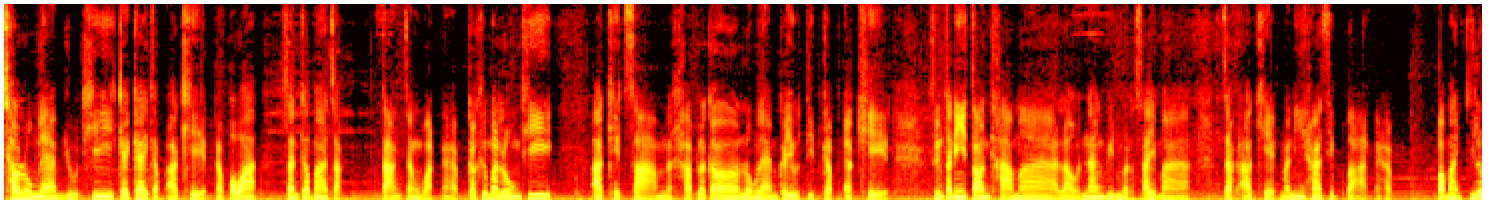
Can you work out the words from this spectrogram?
เช่าโรงแรมอยู่ที่ใกล้ๆกับอาเขตนะ เพราะว่าซันก็มาจากต่างจังหวัดนะครับ ก็คือมาลงที่อาเขต3นะครับ แล้วก็โรงแรมก็อยู่ติดกับอาเขต ซึ่งตอนนี้ตอนขามาเรานั่งวินมอเตอร์ไซค์มาจากอาเขตมานี่ 50 บาทนะครับ ประมาณกิโล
